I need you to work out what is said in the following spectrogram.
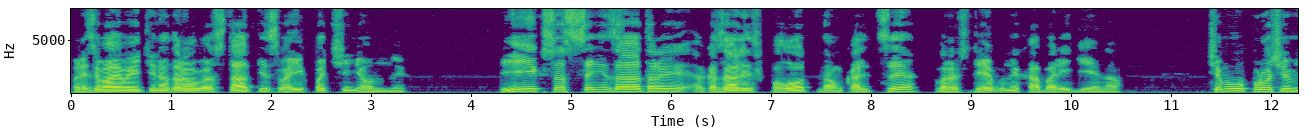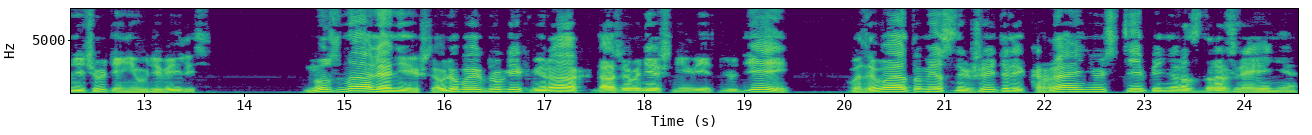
призывая выйти на дорогу остатки своих подчиненных. Их сценизаторы оказались в плотном кольце враждебных аборигенов, чему, впрочем, ничуть и не удивились. Но знали они, что в любых других мирах даже внешний вид людей вызывает у местных жителей крайнюю степень раздражения,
